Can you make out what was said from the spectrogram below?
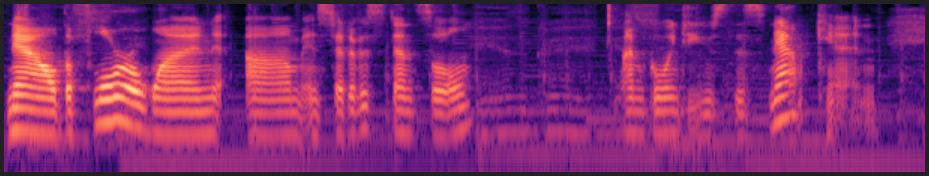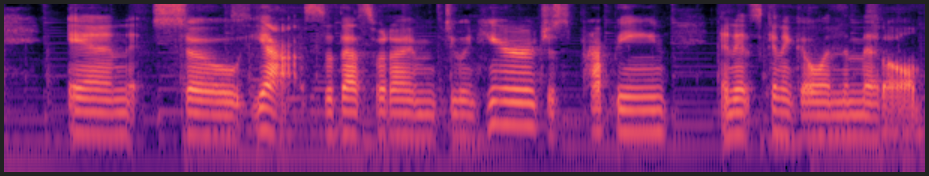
Now, the floral one, um, instead of a stencil, I'm going to use this napkin. And so, yeah, so that's what I'm doing here, just prepping, and it's going to go in the middle.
